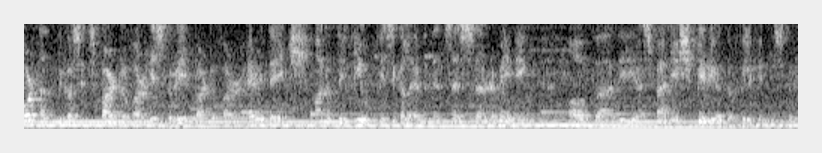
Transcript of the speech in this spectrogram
Important because it's part of our history, part of our heritage, one of the few physical evidences uh, remaining of uh, the uh, Spanish period of Philippine history.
